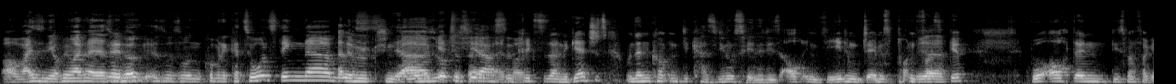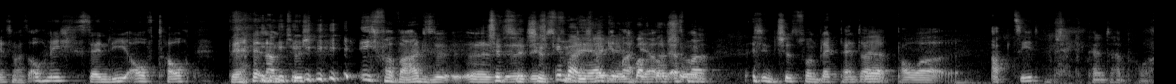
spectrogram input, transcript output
Oh, weiß ich nicht, auf jeden Fall hat er ja so, Nee, so, so ein Kommunikationsding da. Alle möglichen. Ja, also Gadgets hier halt hast du, kriegst du deine Gadgets und dann kommt die Casino-Szene, die es auch in jedem James Bond Ja. fast gibt. Wo auch denn, diesmal vergessen wir es auch nicht, Stan Lee auftaucht, der dann am Tisch, ich verwahre diese äh, Chips für äh, dich. Chips Gib für mal dich, her, gib ich mal her und erstmal die Chips von Black Panther Ja. Power abzieht. Panther Power.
